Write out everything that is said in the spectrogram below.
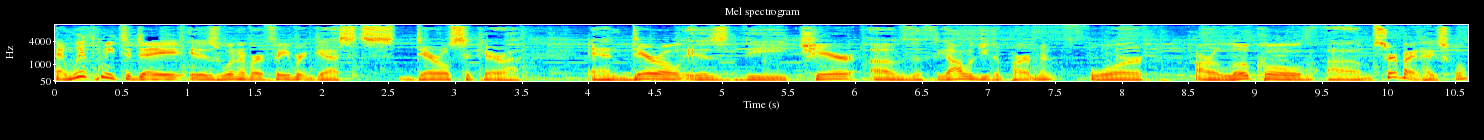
And with me today is one of our favorite guests, Daryl Sequeira. And Daryl is the chair of the theology department for our local um, Servite High School.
